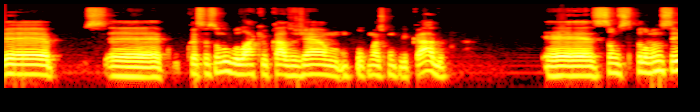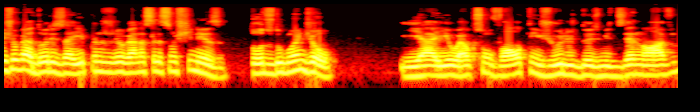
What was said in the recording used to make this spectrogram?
é, é, com exceção do Goulart, que o caso já é um pouco mais complicado, é, são pelo menos seis jogadores aí para jogar na seleção chinesa, todos do Guangzhou. E aí o Elkson volta em julho de 2019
